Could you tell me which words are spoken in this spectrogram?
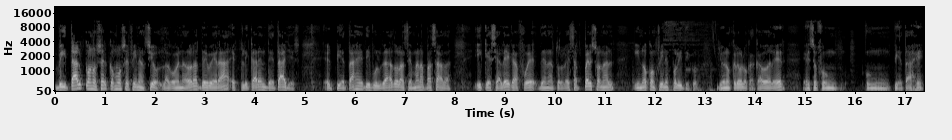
Vital conocer cómo se financió. La gobernadora deberá explicar en detalles el pietaje divulgado la semana pasada y que se alega fue de naturaleza personal y no con fines políticos. Yo no creo lo que acabo de leer. Eso fue un, un pietaje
